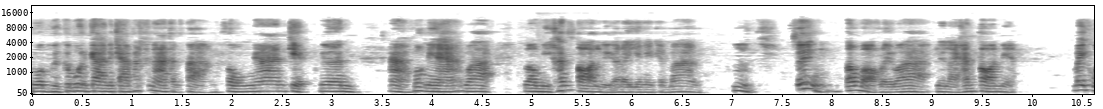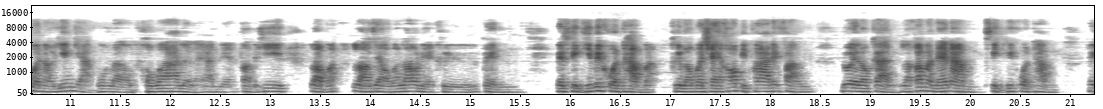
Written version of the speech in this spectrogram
รวมถึงกระบวนการในการพัฒนาต่างๆส่งงานเก็บเงินอ่าพวกนี้ฮะว่าเรามีขั้นตอนหรืออะไรยังไงกันบ้าง อืมซึ่งต้องบอกเลยว่าหลายๆขั้นตอนเนี่ย ไม่ควรเอาเยี่ยงอย่างพวกเรา เพราะว่าหลาย ๆ อันเนี่ยตอนที่เรามาเราจะเอามาเล่าเนี่ยคือเป็นเป็นสิ่งที่ไม่ควรทำอะคือเรามาแชร์ข้อผิดพลาดให้ฟังด้วยแล้วกัน แล้วก็มาแนะนำสิ่งที่ควรทำให้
